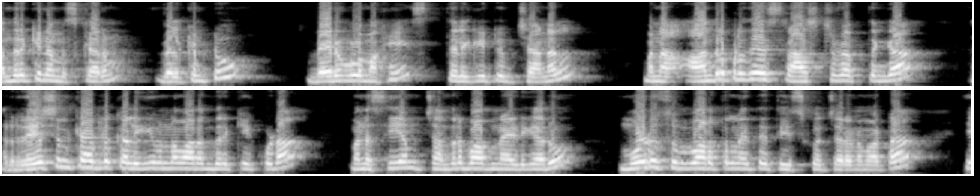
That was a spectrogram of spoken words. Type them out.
అందరికీ నమస్కారం. Welcome to Bairangula Mahesh Telugu YouTube channel. మన ఆంధ్రప్రదేశ్ రాష్ట్ర వ్యాప్తంగా రేషన్ కార్డులు కలిగి ఉన్న వారందరికీ కూడా మన సీఎం చంద్రబాబు నాయుడు గారు మూడు శుభవార్తలను అయితే తీసుకొచ్చారనమాట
